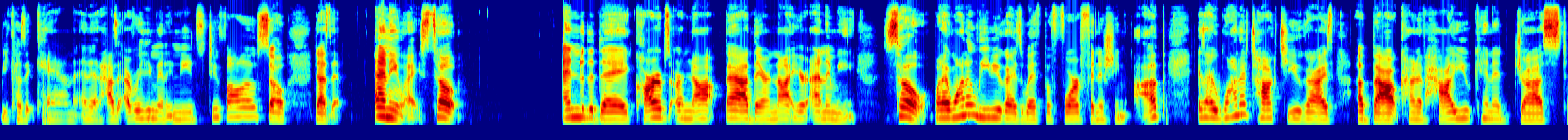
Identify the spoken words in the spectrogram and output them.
because it can and it has everything that it needs to follow. So, does it. Anyway, so end of the day, carbs are not bad. They are not your enemy. So, what I want to leave you guys with before finishing up is I want to talk to you guys about kind of how you can adjust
